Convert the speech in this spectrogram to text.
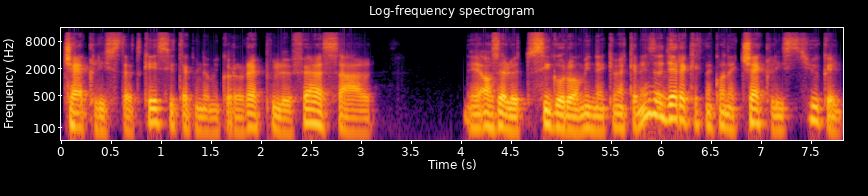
checklistet készítek, mint amikor a repülő felszáll, azelőtt szigorúan mindenki meg kell nézni. A gyerekeknek van egy checklistjük, egy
